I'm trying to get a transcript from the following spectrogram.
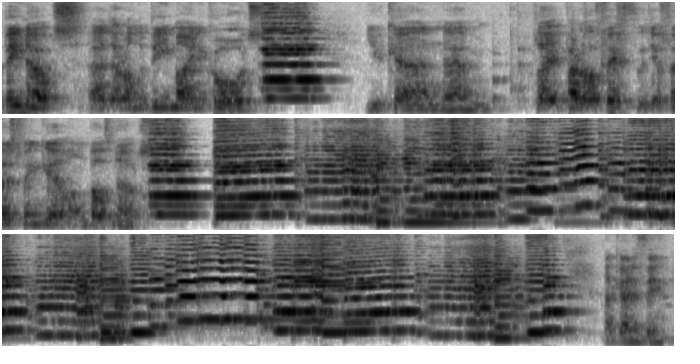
B notes uh, that are on the B minor chords you can um, play parallel fifth with your first finger on both notes. That kind of thing.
